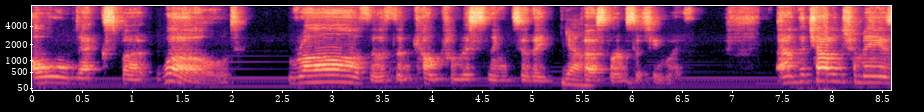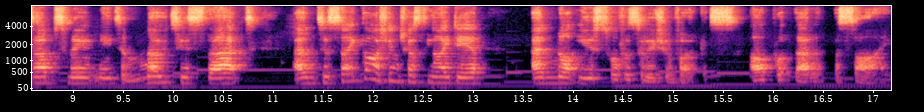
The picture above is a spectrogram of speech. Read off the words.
old expert world rather than come from listening to the yeah. person I'm sitting with. And the challenge for me is absolutely to notice that and to say, gosh, interesting idea, and not useful for solution focus. I'll put that aside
